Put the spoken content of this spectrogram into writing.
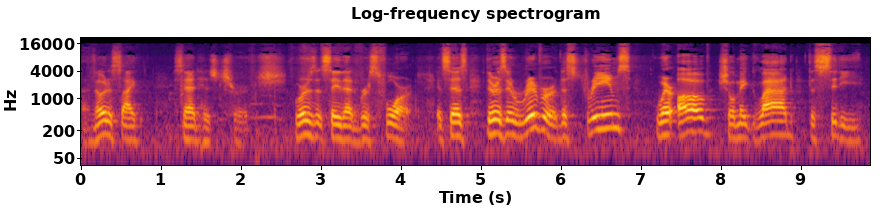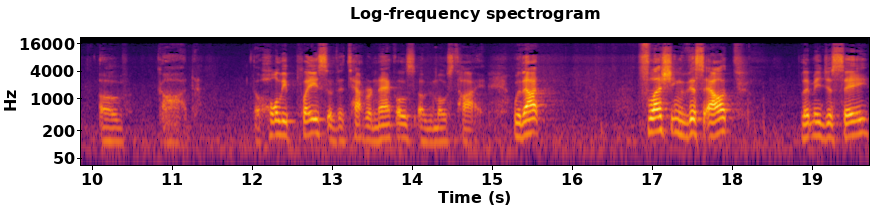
Now, notice I said His church. Where does it say that in verse 4? It says, There is a river, the streams whereof shall make glad the city of God, the holy place of the tabernacles of the Most High. Without fleshing this out, let me just say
